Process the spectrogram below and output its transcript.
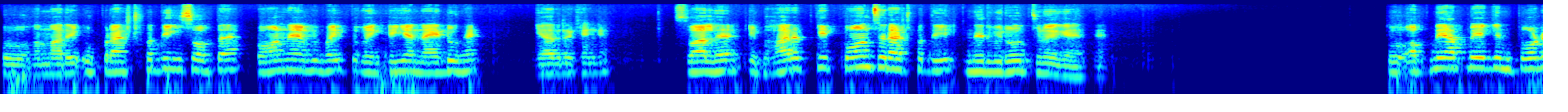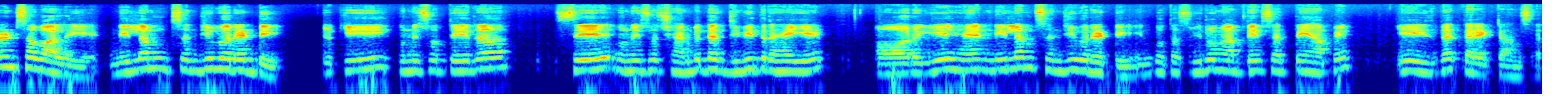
तो हमारे उपराष्ट्रपति को सौंपता है। कौन है अभी भाई? तो वेंकैया नायडू है। याद रखेंगे। सवाल है कि भारत के कौन से राष्ट्रपति निर्विरोध चुने गए हैं? तो अपने आप में एक इंपॉर्टेंट सवाल है ये। नीलम संजीव रेड्डी, जो कि 1913 से उन्नीस सौ छियानवे तक जीवित रहे ये, और ये है नीलम संजीव रेड्डी। इनको तस्वीरों में आप देख सकते हैं यहाँ पे। ये इज़ द करेक्ट आंसर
